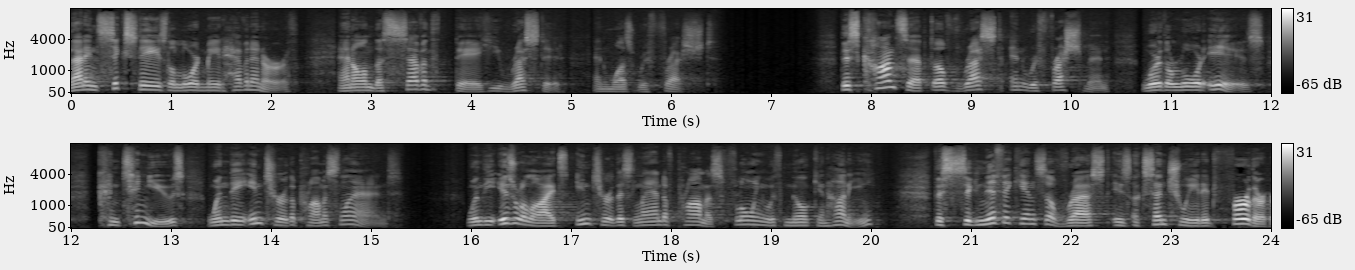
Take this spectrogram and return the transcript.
that in six days the Lord made heaven and earth and on the seventh day he rested and was refreshed. This concept of rest and refreshment, where the Lord is, continues when they enter the promised land. When the Israelites enter this land of promise flowing with milk and honey, the significance of rest is accentuated further,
